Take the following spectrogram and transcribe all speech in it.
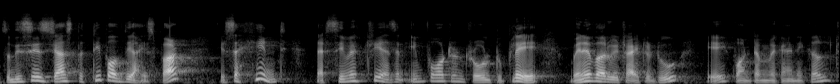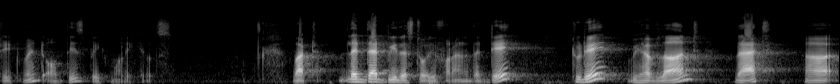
So, this is just the tip of the iceberg. It is a hint that symmetry has an important role to play whenever we try to do a quantum mechanical treatment of these big molecules. But let that be the story for another day. Today we have learned that uh,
